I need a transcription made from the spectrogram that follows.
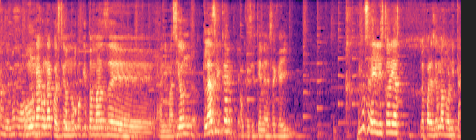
ondas de media hora. una, una cuestión un poquito más de animación clásica, aunque sí tiene CGI. No sé, la historia me pareció más bonita.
